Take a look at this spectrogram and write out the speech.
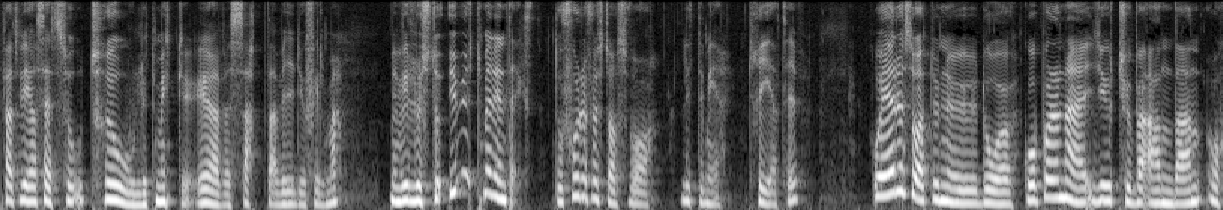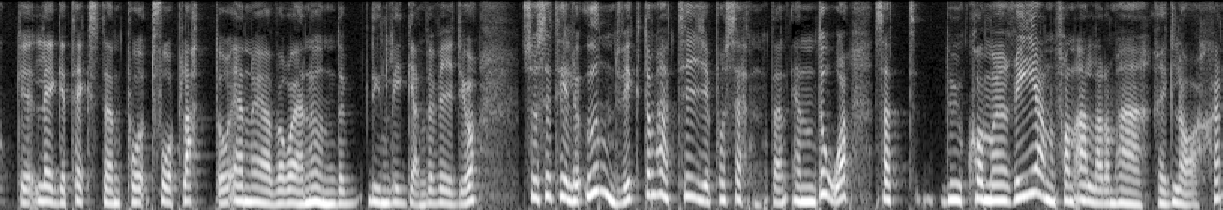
för att vi har sett så otroligt mycket översatta videofilmer. Men vill du stå ut med din text, då får du förstås vara lite mer kreativ. Och är det så att du nu då går på den här Youtube-andan och eh, lägger texten på två plattor, en över och en under din liggande video, så se till att undvika de här 10 procenten ändå, så att du kommer ren från alla de här reglagen.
